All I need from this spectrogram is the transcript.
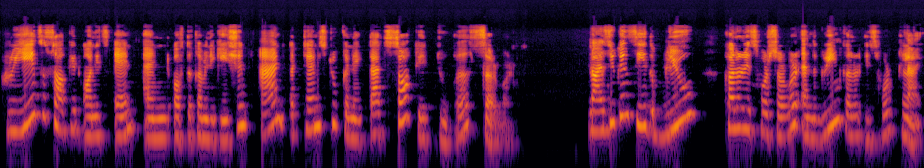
creates a socket on its end end of the communication and attempts to connect that socket to a server. Now, as you can see, the blue color is for server and the green color is for client.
